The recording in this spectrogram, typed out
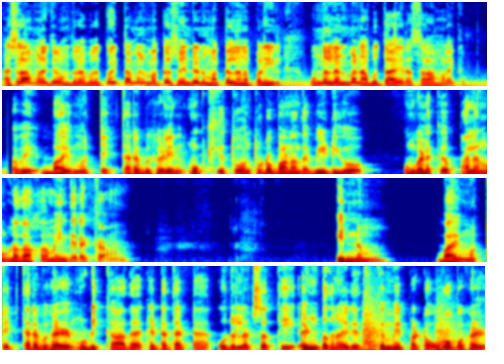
அஸ்லாம் வலைக்கம் கோய் தமிழ் மக்கள் சென்று மக்கள் நல பணியில் உங்கள் நண்பன் அபுதாயர் அஸ்லாம் வலைக்கம் ஆகவே பயோமெட்ரிக் தரவுகளின் முக்கியத்துவம் தொடர்பான அந்த வீடியோ உங்களுக்கு பலனுள்ளதாக அமைந்திருக்கும். இன்னும் பயோமெட்ரிக் தரவுகள் முடிக்காத கிட்டத்தட்ட ஒரு லட்சத்தி எண்பதனாயிரத்துக்கும் மேற்பட்ட உறவுகள்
